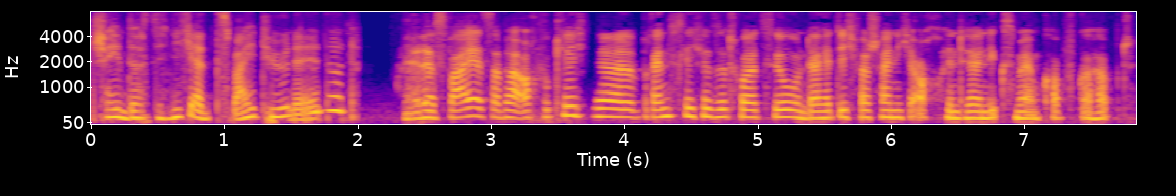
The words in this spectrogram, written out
Shame, dass dich nicht an zwei Türen erinnert? Ja, das war jetzt aber auch wirklich eine brenzliche Situation. Da hätte ich wahrscheinlich auch hinterher nichts mehr im Kopf gehabt.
